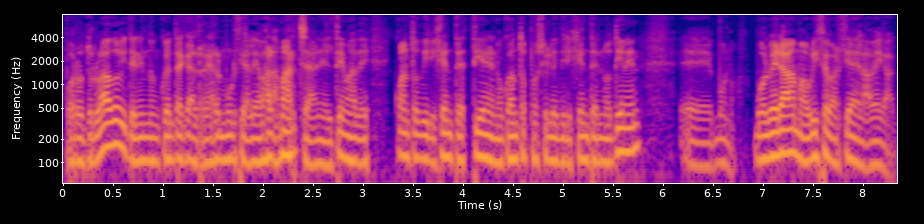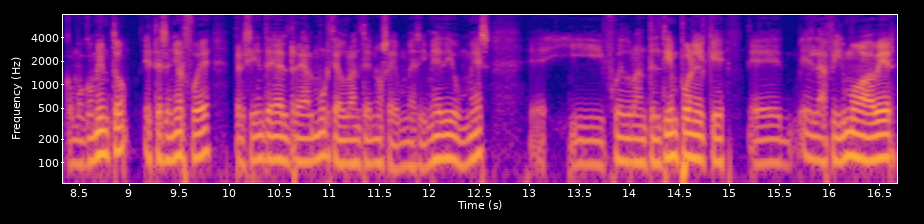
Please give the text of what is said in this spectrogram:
Por otro lado, y teniendo en cuenta que al Real Murcia le va la marcha en el tema de cuántos dirigentes tienen o cuántos posibles dirigentes no tienen, eh, bueno, volverá a Mauricio García de la Vega. Como comento, este señor fue presidente del Real Murcia durante, no sé, un mes y medio, un mes, eh, y fue durante el tiempo en el que eh, él afirmó haber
